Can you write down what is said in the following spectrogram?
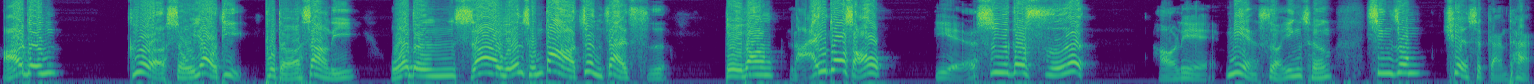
尔等各守要地，不得上离。我等十二元辰大阵在此，对方来多少也是个死。敖烈面色阴沉，心中却是感叹：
